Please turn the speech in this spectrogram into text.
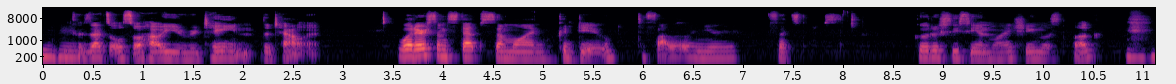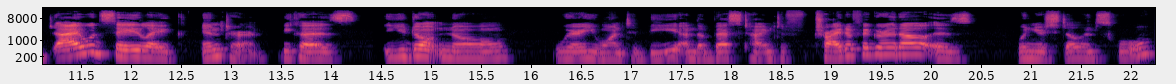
Mm-hmm. because that's also how you retain the talent What are some steps someone could do to follow in your footsteps? go to ccny shameless plug i would say like intern because you don't know where you want to be and the best time to f- try to figure it out is when you're still in school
